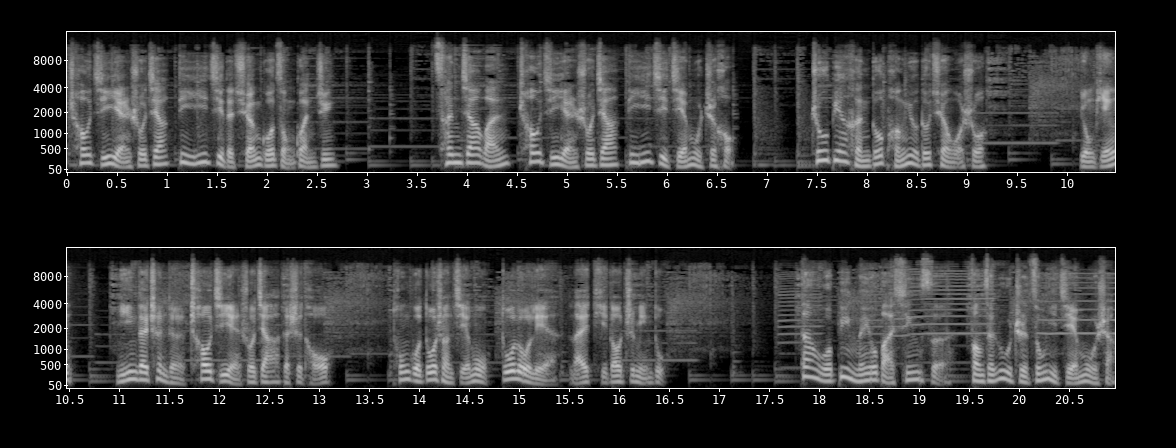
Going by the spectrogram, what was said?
超级演说家第一季的全国总冠军。参加完超级演说家第一季节目之后。周边很多朋友都劝我说：“永平，你应该趁着超级演说家的势头，通过多上节目、多露脸来提高知名度。”但我并没有把心思放在录制综艺节目上，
